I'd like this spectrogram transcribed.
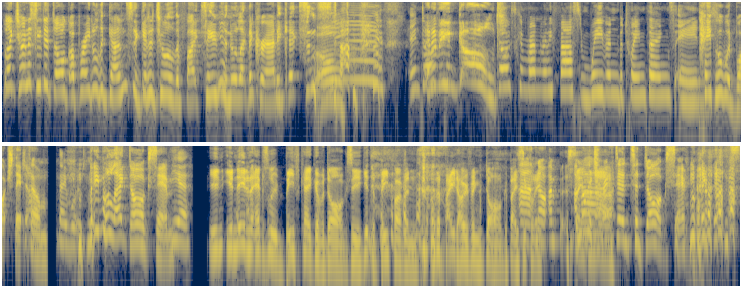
Like trying to see the dog operate all the guns and get into all the fight scenes and all like the karate kicks and Oh. stuff. Yes, and dogs It'd be gold. dogs can run really fast and weave in between things and People would watch that jump. film. They would. People like dogs, Sam. Yeah. You, you need an absolute beefcake of a dog, so you get the Beethoven, the Beethoven dog, Uh, basically. no, I'm, I'm not attracted to dogs, Sam. Like, it's-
